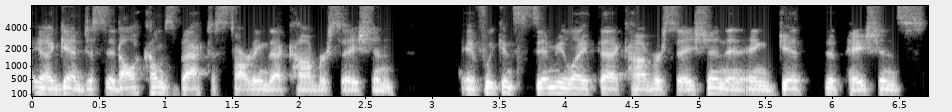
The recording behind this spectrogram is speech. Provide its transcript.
again, just it all comes back to starting that conversation. If we can stimulate that conversation and, and get the patients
